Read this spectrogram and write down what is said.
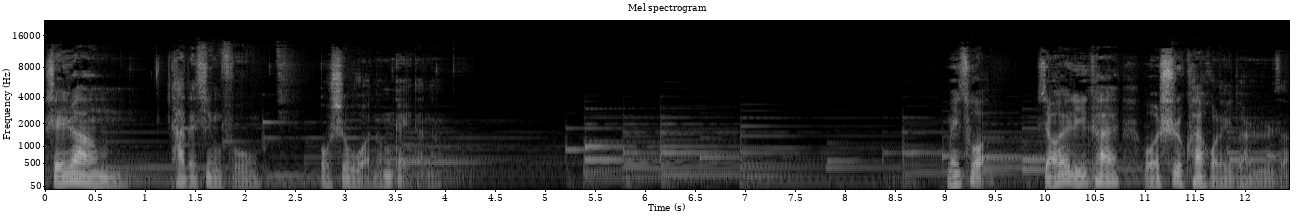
谁让他的幸福不是我能给的呢？没错，小 A 离开我是快活了一段日子，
